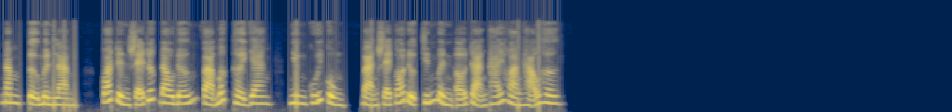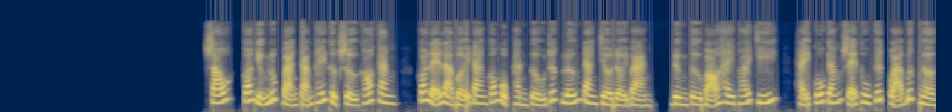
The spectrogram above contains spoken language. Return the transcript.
Năm, tự mình làm, quá trình sẽ rất đau đớn và mất thời gian, nhưng cuối cùng, bạn sẽ có được chính mình ở trạng thái hoàn hảo hơn. 6. Có những lúc bạn cảm thấy thực sự khó khăn, có lẽ là bởi đang có một thành tựu rất lớn đang chờ đợi bạn, đừng từ bỏ hay thoái chí, hãy cố gắng sẽ thu kết quả bất ngờ.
